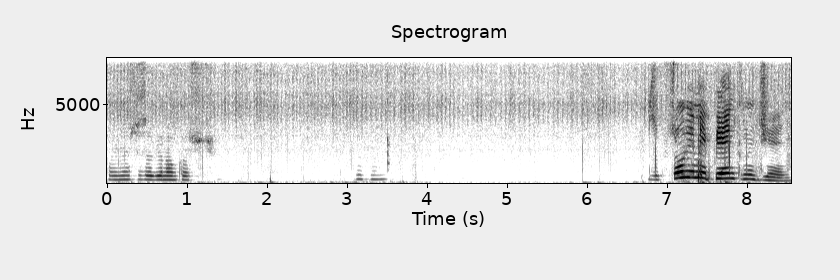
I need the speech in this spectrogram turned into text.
Bo inaczej zabiorą kościół. Mhm. Zepsuli mi piękny dzień.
